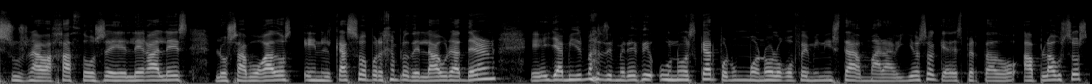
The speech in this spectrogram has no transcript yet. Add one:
sus navajazos legales, los abogados. En el caso, por ejemplo, de Laura Dern, ella misma se merece un Oscar por un monólogo feminista maravilloso que ha despertado aplausos.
